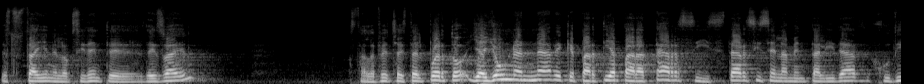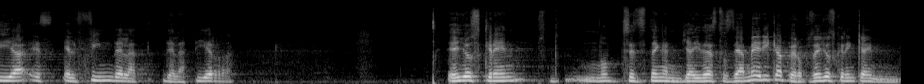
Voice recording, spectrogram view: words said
esto está ahí en el occidente de Israel, hasta la fecha está el puerto, y halló una nave que partía para Tarsis. Tarsis en la mentalidad judía es el fin de la, de la tierra. Ellos creen, no sé si tengan ya idea estos de América, pero pues ellos creen que en,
